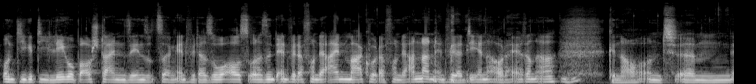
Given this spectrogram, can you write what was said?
und die, die Lego-Bausteine sehen sozusagen entweder so aus oder sind entweder von der einen Marke oder von der anderen, entweder DNA oder RNA. Mhm. Genau, und ähm,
